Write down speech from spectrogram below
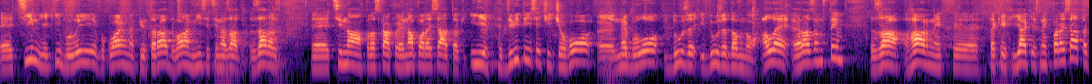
е, цін, які були буквально півтора-два місяці назад. Зараз е, ціна проскакує на поросяток і 2000, чого е, не було дуже і дуже давно. Але разом з тим, за гарних е, таких якісних поросяток.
